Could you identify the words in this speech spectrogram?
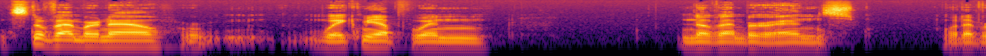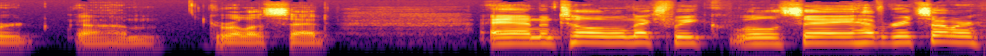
it's November now. Wake me up when November ends, whatever um, Gorilla said. And until next week, we'll say have a great summer.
